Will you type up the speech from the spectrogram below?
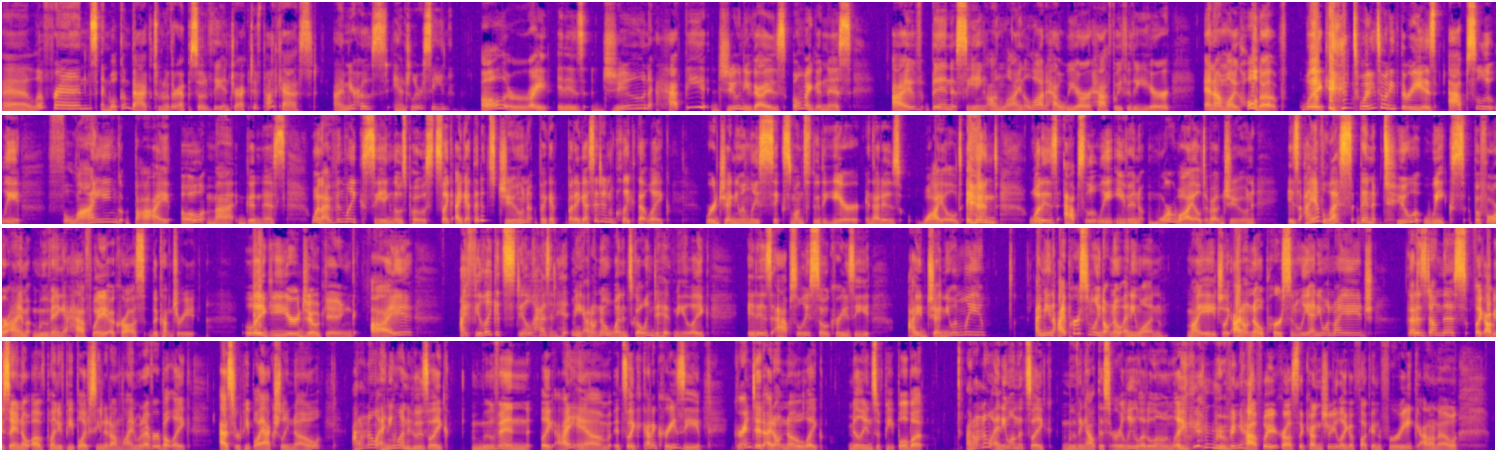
Hello, friends, and welcome back to another episode of the Interactive Podcast. I'm your host, Angela Racine. All right, it is June. Happy June, you guys. Oh my goodness. I've been seeing online a lot how we are halfway through the year, and I'm like, hold up. Like, 2023 is absolutely flying by. Oh my goodness. When I've been like seeing those posts, like I get that it's June, but I get, but I guess it didn't click that like we're genuinely 6 months through the year and that is wild. And what is absolutely even more wild about June is I have less than 2 weeks before I'm moving halfway across the country. Like you're joking. I I feel like it still hasn't hit me. I don't know when it's going to hit me. Like, it is absolutely so crazy. I genuinely, I mean, I personally don't know anyone my age. Like, I don't know personally anyone my age that has done this. Like, obviously, I know of plenty of people, I've seen it online, whatever, but like, as for people I actually know, I don't know anyone who's like moving like I am. It's like kind of crazy. Granted, I don't know like millions of people, but I don't know anyone that's like moving out this early, let alone like moving halfway across the country like a fucking freak. I don't know.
